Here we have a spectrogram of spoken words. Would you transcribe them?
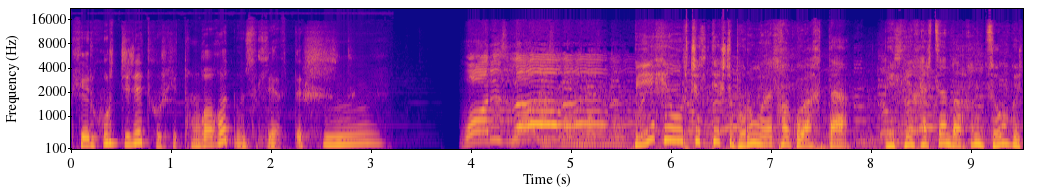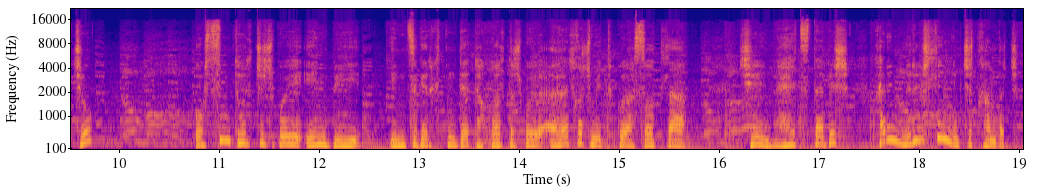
Тэгэхээр хурж ирээд хөрхи тонгоогоод үнсэлээ явдаг шүү дээ. Биеийн өөрчлөлтийг ч буруу ойлгоогүй байхдаа бэлгийн харьцаанд орох нь зөв гэж юу? Өсөн төлжиж буй энэ бие эмзэг эргэтэндээ тохиолдож буй ойлгож мэдэхгүй асуудлаа чи найзтай биш харин мэрэгжлийн эмчит хандаж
